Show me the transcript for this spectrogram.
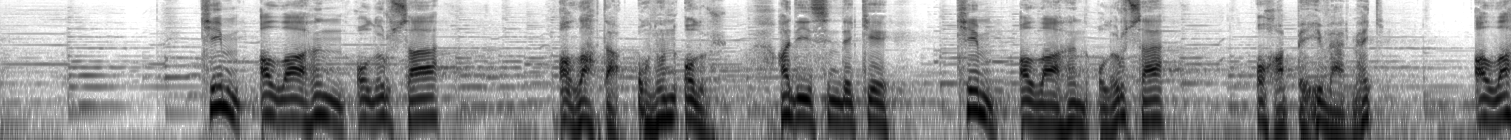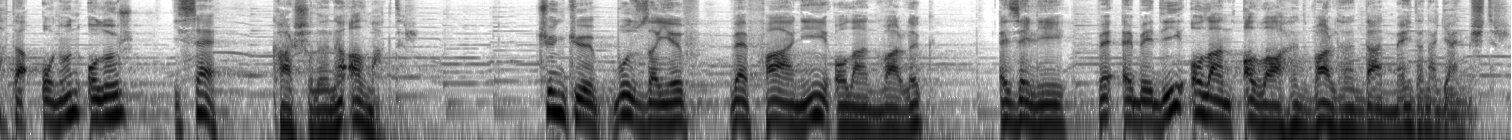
Kim Allah'ın olursa Allah da onun olur. Hadisindeki kim Allah'ın olursa o habbeyi vermek, Allah da onun olur ise karşılığını almaktır. Çünkü bu zayıf ve fani olan varlık, ezeli ve ebedi olan Allah'ın varlığından meydana gelmiştir.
